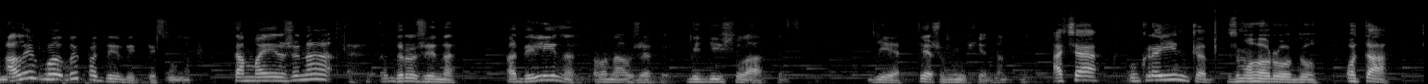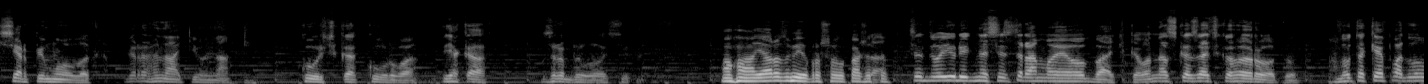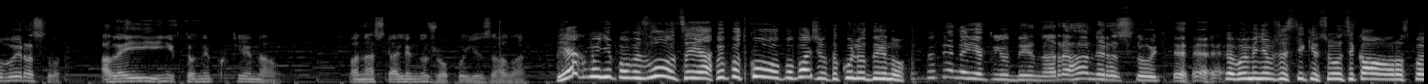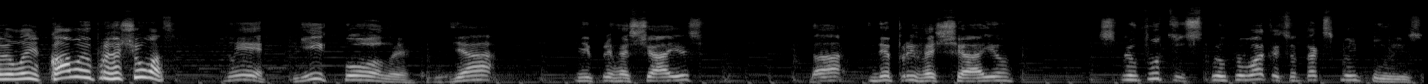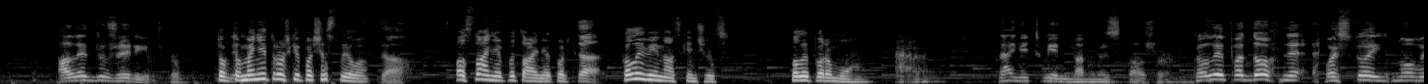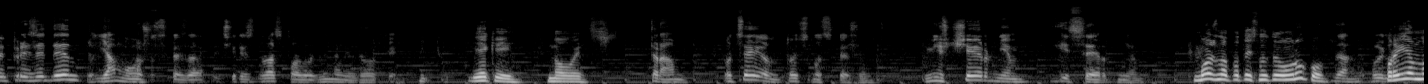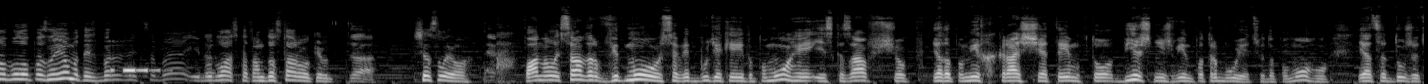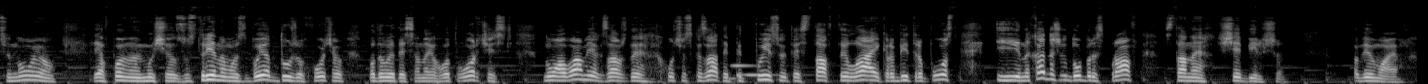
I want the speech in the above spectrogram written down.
але ви, ви подивитесь. Там моя жена, дружина Аделіна, вона вже відійшла, є теж Мухіна. А ця українка з мого роду, ота Серпімолот, Вергнатівна, курська курва, яка зробила ось. Ага, я розумію, про що ви кажете. Так. Це двоюрідна сестра моєго батька, вона з козацького роду. Ну таке падло виросло, але її ніхто не проклинав. Вона Сталіну жопу лізала. Як мені повезло, це я випадково побачив таку людину. Людина як людина, рога не ростуть. Ви мені вже стільки всього цікавого розповіли. Кавою пригощу вас. Ні, ніколи. Я не пригощаюсь, да, не пригощаю. Спілкувати, спілкуватися так спілкуюсь, але дуже рідко. Тобто мені трошки пощастило. Да. Останнє питання. Да. Коли війна скінчиться? Коли перемога? Навіть він вам не скаже. Коли подохне ось той новий президент, я можу сказати, через два з половиною роки. Який новий? Трамп. Оце я вам точно скажу. Між червнем і серпнем. Можна потиснути вам руку? Да, будь- Приємно було познайомитись, бережіть себе і, будь ласка, там до 100 років. да. Щасливо. Пан Олександр відмовився від будь-якої допомоги і сказав, щоб я допоміг краще тим, хто більш ніж він потребує цю допомогу. Я це дуже ціную. Я впевнений, ми ще зустрінемось, бо я дуже хочу подивитися на його творчість. Ну а вам, як завжди, хочу сказати: підписуйтесь, ставте лайк, робіть репост, і нехай наших добрих справ стане ще більше. Обіймаю.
